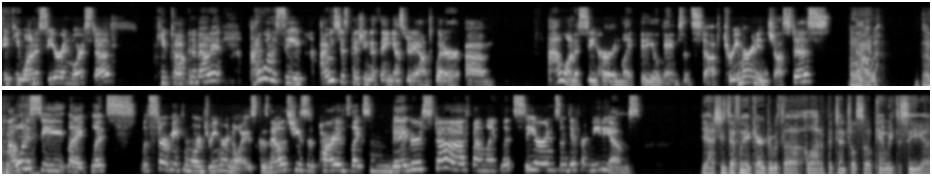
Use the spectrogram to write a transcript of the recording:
if you want to see her in more stuff, keep talking about it. I want to see. I was just pitching the thing yesterday on Twitter. Um, I want to see her in like video games and stuff. Dreamer and Injustice. Oh yeah. Would, that would I want to see like let's let's start making more Dreamer noise because now that she's a part of like some bigger stuff, I'm like let's see her in some different mediums. Yeah, she's definitely a character with a, a lot of potential. So can't wait to see uh,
